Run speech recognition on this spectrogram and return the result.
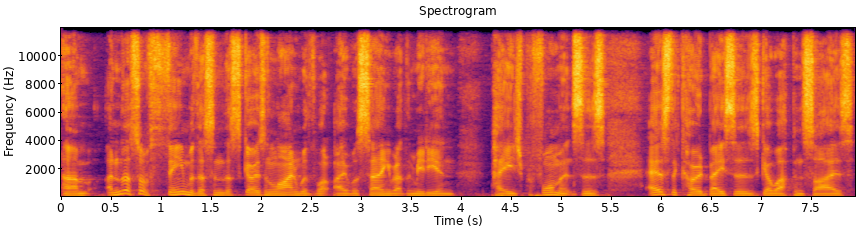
Um, another sort of theme with this, and this goes in line with what I was saying about the median page performance, is as the code bases go up in size,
